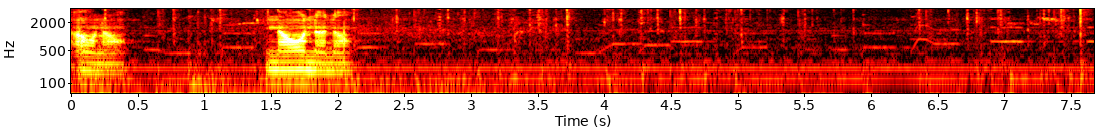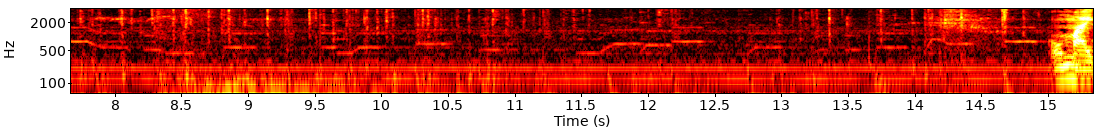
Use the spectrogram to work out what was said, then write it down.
Oh no. No, no, no. Oh my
